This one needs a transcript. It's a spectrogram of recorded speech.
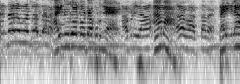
ரெண்டாயிரம் நோட்டா தரேன். ஐநூறு ரூபாய் நோட்டா கொடுங்க. அப்படியா? ஆமா. தரேன். தரீங்களா?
